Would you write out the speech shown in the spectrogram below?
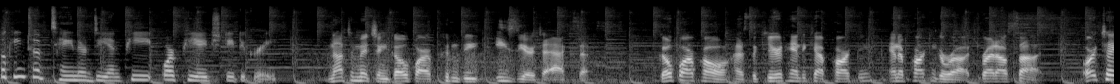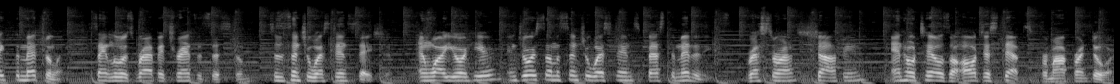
looking to obtain their DNP or PhD degree. Not to mention, Goldfarb couldn't be easier to access. Goldfarb Hall has secured handicap parking and a parking garage right outside. Or take the Metrolink, St. Louis Rapid Transit System, to the Central West End station. And while you're here, enjoy some of Central West End's best amenities. Restaurants, shopping, and hotels are all just steps from our front door.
